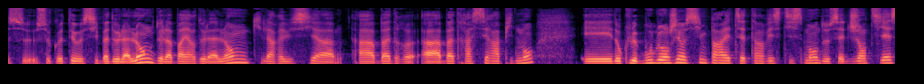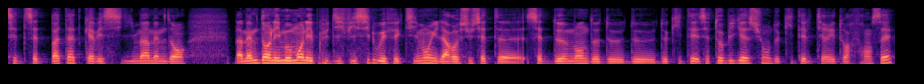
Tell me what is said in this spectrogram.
ce, ce, côté aussi bah, de la langue, de la barrière de la langue qu'il a réussi à, à, abattre, à abattre assez rapidement. Et donc le boulanger aussi me parlait de cet investissement, de cette gentillesse et de cette patate qu'avait Silima même dans, bah, même dans les moments les plus difficiles où effectivement il a reçu cette demande de, de, de quitter, cette obligation de quitter le territoire français.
